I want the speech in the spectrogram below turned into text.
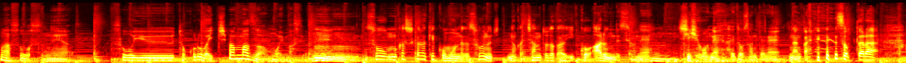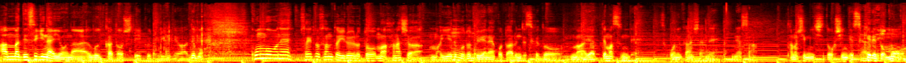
まあそうですね。そういうところが一番まずは思いますようんね。うん、そう昔から結構思うんだけどそういうのなんかちゃんとだから一個あるんですよね、うん。指標ね斉藤さんってね。なんかね そこからあんま出過ぎないような動き方をしていくっていう意味では。でも今後もね斉藤さんといろいろと、まあ、話は、まあ、言えることと言えないことあるんですけど、まあ、やってますんでそこに関してはね皆さん楽しみにしてほしいんですけれども。いやぜ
